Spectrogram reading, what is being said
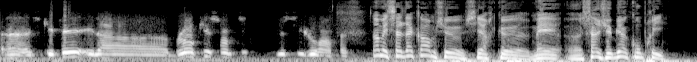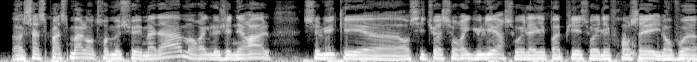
Ce qui fait, il a bloqué son titre de six jours en fait. Non mais ça d'accord monsieur, c'est-à-dire que mais ça j'ai bien compris. Euh, ça se passe mal entre monsieur et madame. En règle générale, celui qui est euh, en situation régulière, soit il a les papiers, soit il est français, il envoie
